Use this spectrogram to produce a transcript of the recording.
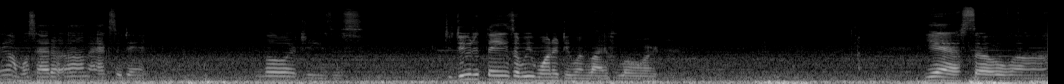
they almost had an um, accident. Lord Jesus. To do the things that we want to do in life, Lord. Yeah, so, uh,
